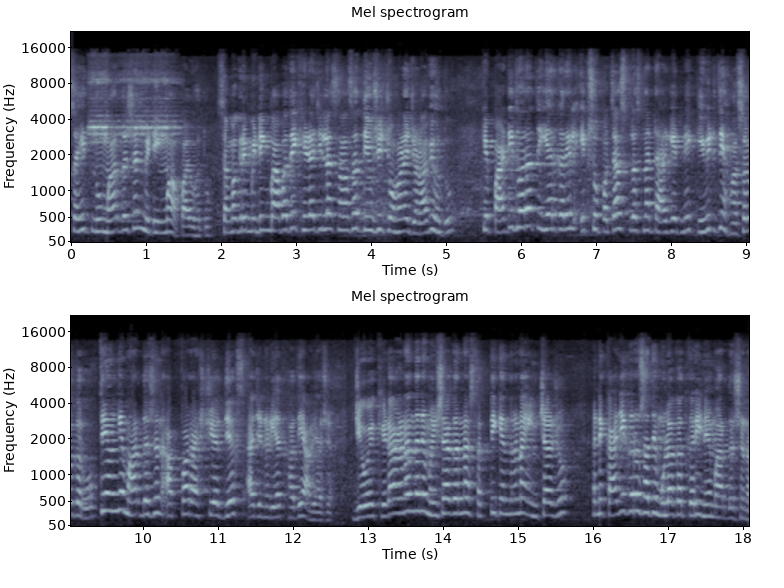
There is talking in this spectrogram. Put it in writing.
સહિતનું માર્ગદર્શન મીટિંગમાં અપાયું હતું. સમગ્ર મીટિંગ બાબતે ખેડા જિલ્લા સાંસદ દેવસિંહ ચૌહાણે જણાવ્યું હતું કે પાર્ટી દ્વારા તૈયાર કરેલ એકસો પચાસ પ્લસના ટાર્ગેટને કેવી રીતે હાંસલ કરવો તે અંગે માર્ગદર્શન આપવા રાષ્ટ્રીય અધ્યક્ષ આજે નડિયાદ ખાતે આવ્યા છે. જેઓએ ખેડા, આણંદ અને મહીસાગરના શક્તિ કેન્દ્રના ઇન્ચાર્જો અને કાર્યકરો સાથે મુલાકાત કરીને માર્ગદર્શન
